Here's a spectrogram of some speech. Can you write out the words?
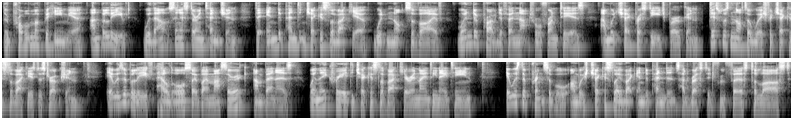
the problem of Bohemia and believed, without sinister intention, that independent Czechoslovakia would not survive when deprived of her natural frontiers and with Czech prestige broken. This was not a wish for Czechoslovakia's destruction. It was a belief held also by Masaryk and Beneš when they created Czechoslovakia in 1918. It was the principle on which Czechoslovak independence had rested from first to last.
